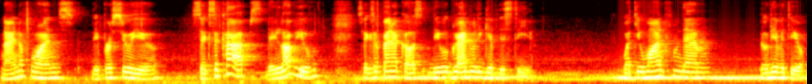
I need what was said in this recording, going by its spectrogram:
Nine of Wands. They pursue you. Six of Cups. They love you. Six of Pentacles. They will gradually give this to you. What you want from them, they'll give it to you.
